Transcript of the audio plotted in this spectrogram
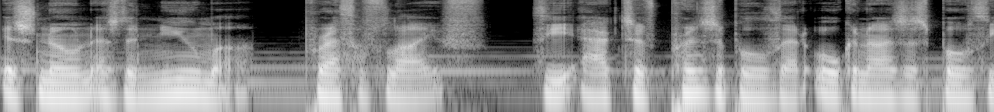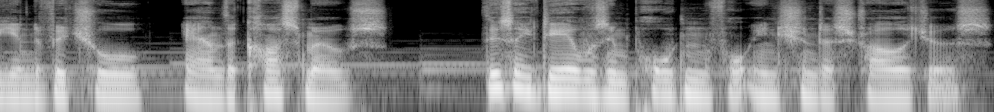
is known as the pneuma, breath of life the active principle that organizes both the individual and the cosmos. This idea was important for ancient astrologers.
